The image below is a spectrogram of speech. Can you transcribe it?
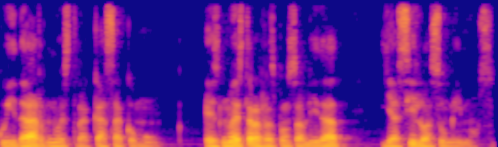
cuidar nuestra casa común. Es nuestra responsabilidad y así lo asumimos.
